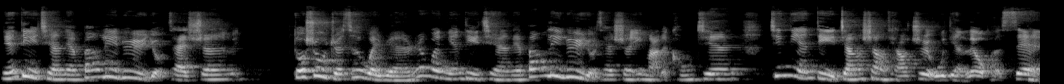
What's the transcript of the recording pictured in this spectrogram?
年底前联邦利率有再升。多数决策委员认为，年底前联邦利率有再升一码的空间，今年底将上调至五点六 percent。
